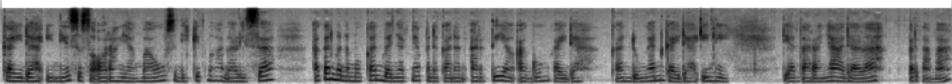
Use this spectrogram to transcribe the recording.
kaidah ini, seseorang yang mau sedikit menganalisa akan menemukan banyaknya penekanan arti yang agung kaidah kandungan kaidah ini. Di antaranya adalah Pertama,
